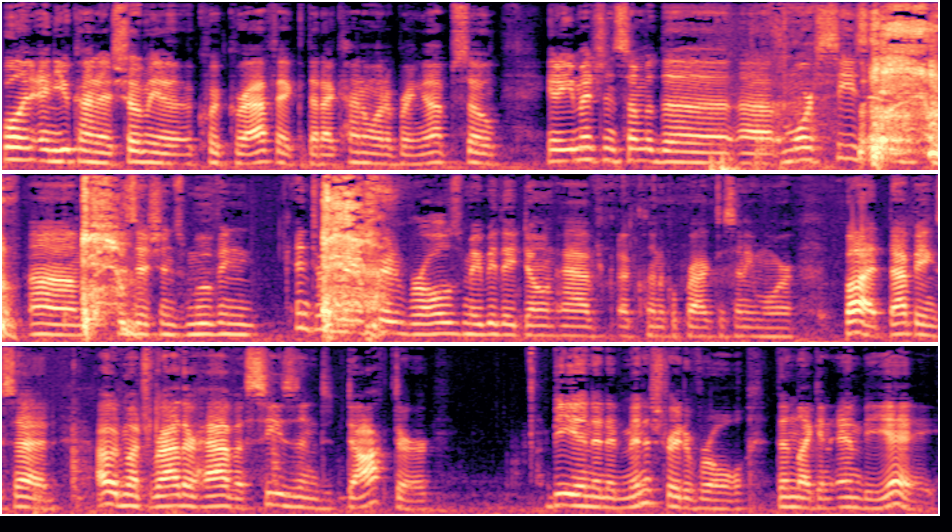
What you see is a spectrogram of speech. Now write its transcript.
Well, and, and you kind of showed me a, a quick graphic that I kind of want to bring up. So, you know, you mentioned some of the uh, more seasoned um, physicians moving into administrative roles. Maybe they don't have a clinical practice anymore. But that being said, I would much rather have a seasoned doctor be in an administrative role than like an MBA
